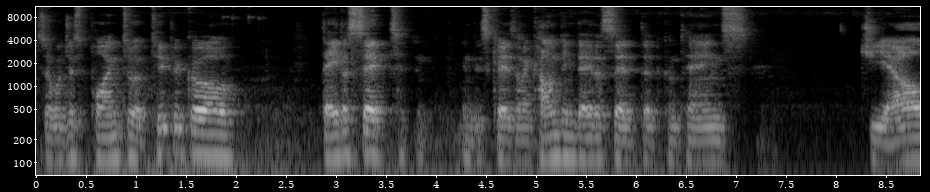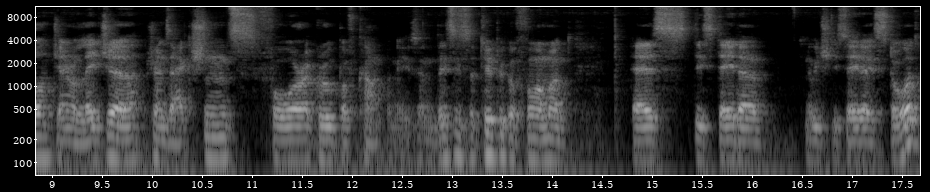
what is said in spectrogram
So we'll just point to a typical data set, in this case an accounting data set that contains GL, general ledger transactions for a group of companies. And this is a typical format as this data, in which this data is stored.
